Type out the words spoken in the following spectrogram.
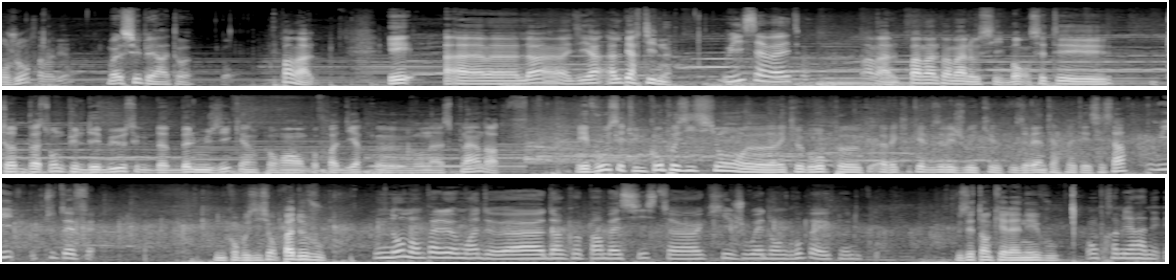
Bonjour, ça va bien Ouais, super, à toi. Pas mal. Et euh, là, il y a Albertine. Oui, ça va et toi Pas mal, pas mal, pas mal aussi. Bon, c'était top. De toute façon, depuis le début, c'est de la belle musique. Hein. On ne peut pas dire qu'on a à se plaindre. Et vous, c'est une composition euh, avec le groupe euh, avec lequel vous avez joué, que, vous avez interprété, c'est ça? Oui, tout à fait. Une composition, pas de vous? Non, non, pas de moi, euh, d'un copain bassiste qui jouait dans le groupe avec nous du coup. Vous êtes en quelle année, vous? En première année.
